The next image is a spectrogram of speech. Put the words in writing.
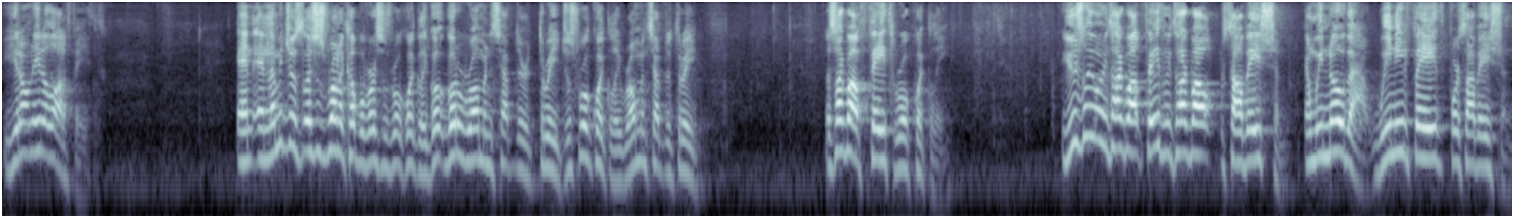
you don't need a lot of faith. And, and let me just let's just run a couple verses real quickly. Go, go to Romans chapter 3, just real quickly. Romans chapter 3. Let's talk about faith real quickly. Usually when we talk about faith, we talk about salvation. And we know that. We need faith for salvation.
